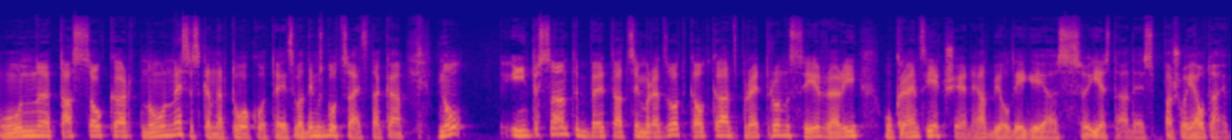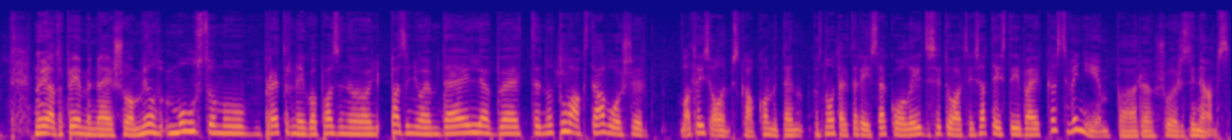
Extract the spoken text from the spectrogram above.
un tas savukārt, nu, nesaskan ar to, ko teica Vadims Gucaits. Tā kā, nu, interesanti, bet acīm redzot, kaut kādas pretrunas ir arī Ukrainas iekšienē atbildīgajās iestādēs par šo jautājumu. Nu jā, tu pieminēji šo mulsumu pretrunīgo paziņojumu, paziņojumu dēļ, bet nu, tuvāk stāvoši ir Latvijas Olimpiskā komiteja, kas noteikti arī seko līdzi situācijas attīstībai. Kas viņiem par šo ir zināms?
